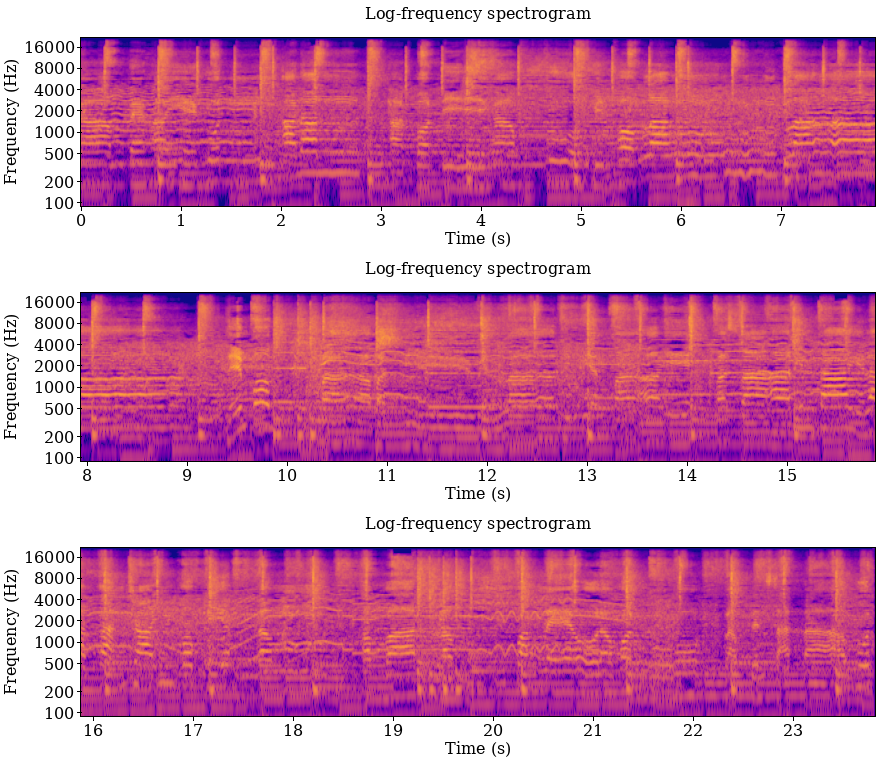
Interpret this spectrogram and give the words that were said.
งามแต่ให้านั้น อาจบอดีงามผู้ปิดทองหลังกลาเต็มปมมาบัดนี้เวลาที่เปลี่ยนไปภาษาดินใต้หลักการใช้ก็เปลี่ยนนำคำบาดลำฟังแล้วแล้วมันหูกลับเป็นสัตว์ตาพุทธ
